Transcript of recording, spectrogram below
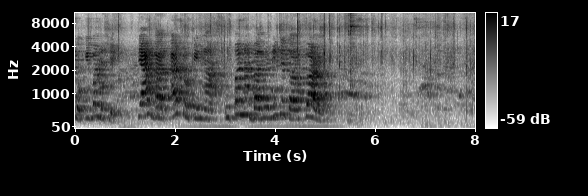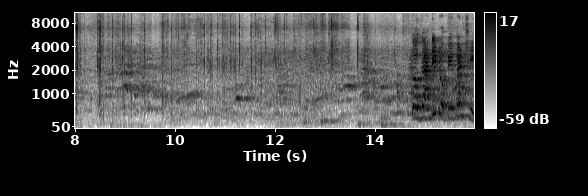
ટોપી બનશે ત્યારબાદ આ ટોપીના ઉપરના ભાગને નીચે તરફ વાળો. તો ગાંધી ટોપી બનશે.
